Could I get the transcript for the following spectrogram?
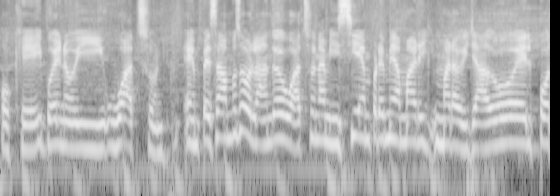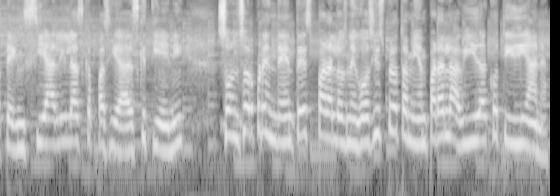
Ok, bueno, y Watson. Empezamos hablando de Watson. A mí siempre me ha maravillado el potencial y las capacidades que tiene. Son sorprendentes para los negocios, pero también para la vida cotidiana.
